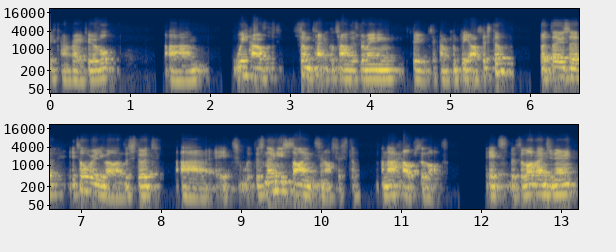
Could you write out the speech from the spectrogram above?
is kind of very doable. Um, we have some technical challenges remaining to, to kind of complete our system, but those are it's all really well understood. Uh, it's there's no new science in our system, and that helps a lot. It's there's a lot of engineering,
